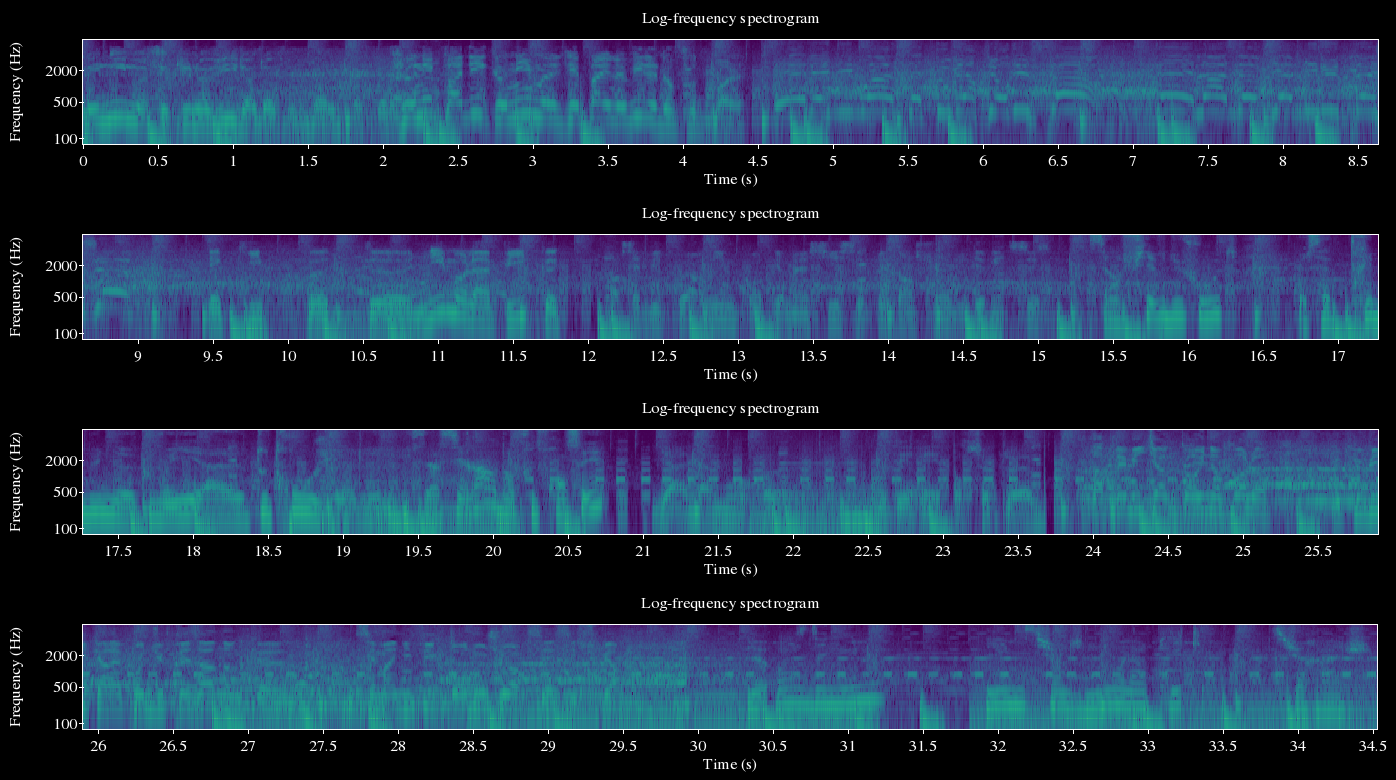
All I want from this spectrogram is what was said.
Mais Nîmes, c'est une ville de football. Je n'ai pas dit que Nîmes n'était pas une ville de football. Et elle est Nîmoise, cette ouverture du score dès la 9 minute de jeu L'équipe de Nîmes Olympique. Par cette victoire, Nîmes confirme ainsi ses prétentions du début de saison. C'est un fief du foot. Cette tribune que vous voyez là, toute rouge, c'est assez rare dans le foot français. Il y a un amour euh, immodéré pour ce club. Cet après-midi, encore une fois, le, le, public a répondu présent, donc euh, c'est magnifique pour nous joueurs, c'est super. Le 11 de Nîmes, l'émission du Nîmes Olympique sur Rage.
